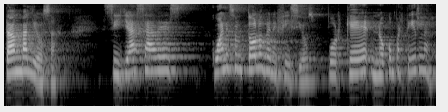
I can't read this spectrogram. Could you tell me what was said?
tan valiosa si ya sabes cuáles son todos los beneficios, ¿por qué no compartirla?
